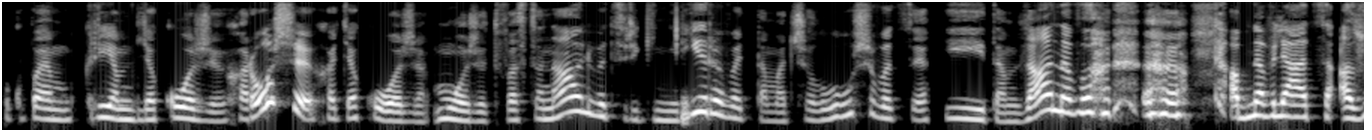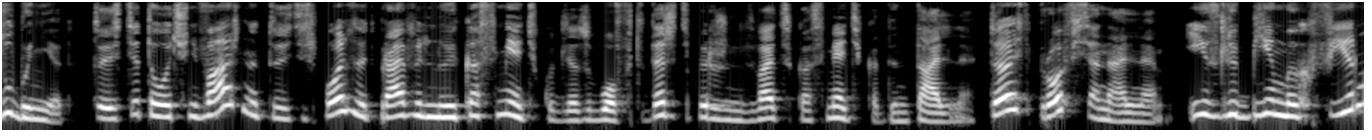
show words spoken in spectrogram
покупаем крем для кожи хороший, хотя кожа может восстанавливаться, регенерировать, там, отшелушиваться и там заново обновляться, а зубы нет. То есть это очень важно, то есть использовать правильную косметику для зубов. Это даже теперь уже называется косметика дентальная. То есть профессиональная. Из любимых фирм,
